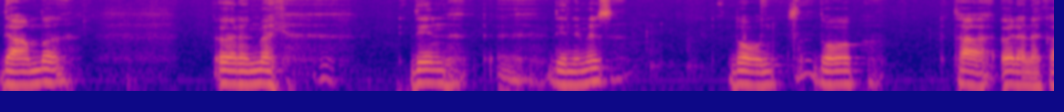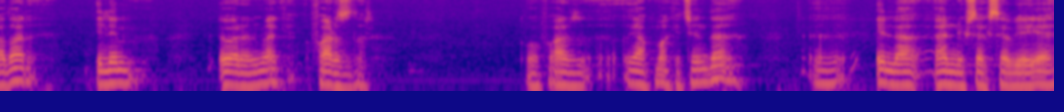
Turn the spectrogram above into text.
devamlı öğrenmek. Din e, dinimiz doğup, doğup ta ölene kadar ilim öğrenmek farzdır. O farz yapmak için de e, illa en yüksek seviyeye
